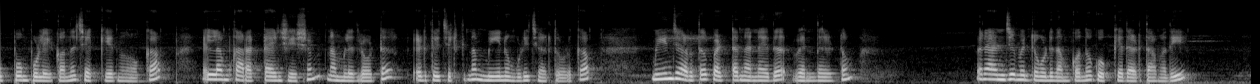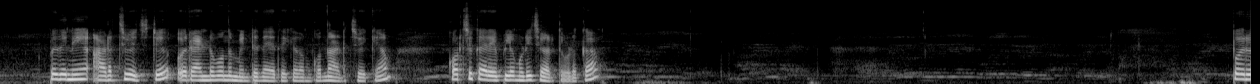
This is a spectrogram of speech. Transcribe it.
ഉപ്പും പുളിയൊക്കെ ഒന്ന് ചെക്ക് ചെയ്ത് നോക്കാം. എല്ലാം കറക്റ്റായതിന് ശേഷം നമ്മളിതിലോട്ട് എടുത്തു വെച്ചിരിക്കുന്ന മീനും കൂടി ചേർത്ത് കൊടുക്കാം. മീൻ ചേർത്ത് പെട്ടെന്ന് തന്നെ ഇത് വെന്ത് കിട്ടും. ഒരു അഞ്ച് മിനിറ്റും കൂടി നമുക്കൊന്ന് കുക്ക് ചെയ്തെടുത്താൽ മതി. അപ്പോൾ ഇതിനെ അടച്ചു വെച്ചിട്ട് ഒരു രണ്ട് മൂന്ന് മിനിറ്റ് നേരത്തേക്ക് നമുക്കൊന്ന് അടച്ചു വയ്ക്കാം കുറച്ച് കറിവേപ്പിലയും കൂടി ചേർത്ത് കൊടുക്കാം. ഇപ്പോൾ ഒരു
